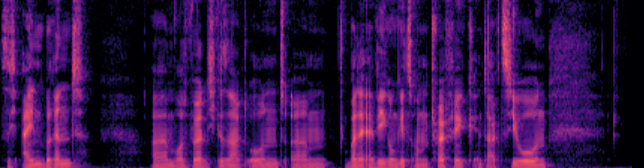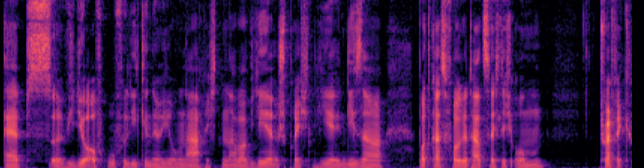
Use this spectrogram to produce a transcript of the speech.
sich einbrennt ähm, wortwörtlich gesagt. Und ähm, bei der Erwägung geht es um Traffic, Interaktion, Apps, äh, Videoaufrufe, Lead-Generierung, Nachrichten. Aber wir sprechen hier in dieser Podcast-Folge tatsächlich um Traffic.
